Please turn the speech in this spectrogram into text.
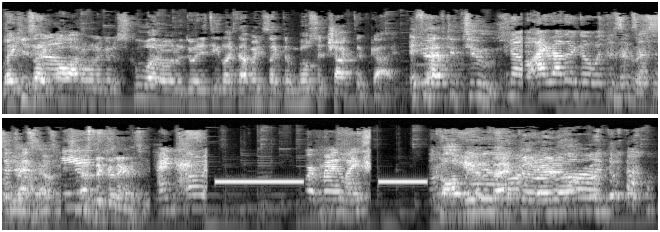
Like he's like, No. oh, I don't want to go to school. I don't want to do anything like that. But he's like the most attractive guy. If you have to choose. no. I rather go with the successful. Yeah, that's, that's the good answer. I need for my life. Call me Rebecca right now.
